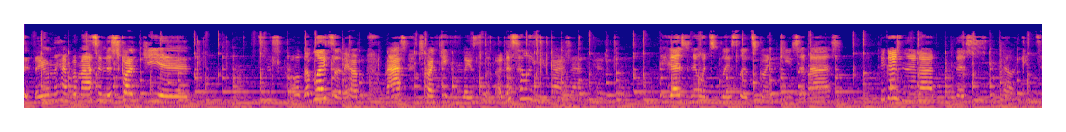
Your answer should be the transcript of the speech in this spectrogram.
I only have a mask and a scrunchie and a bracelet. I have mask, scrunchie, bracelet. I'm just telling you guys that because you guys know it's bracelet, scrunchies, a mask. You guys know that this Pelican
